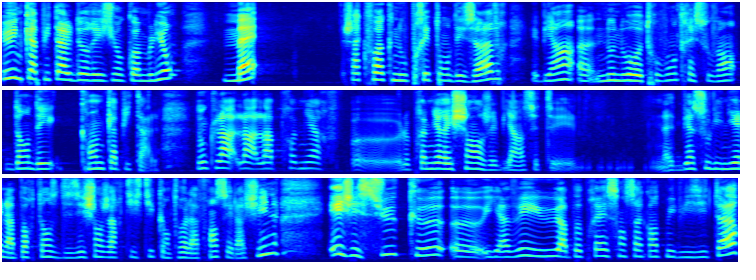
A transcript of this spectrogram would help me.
une capitale de région comme Lyon, mais chaque fois que nous prêtons des œuvres, eh bien, nous nous retrouvons très souvent dans des grandes capitales. Donc là, première, le premier échange, eh c'était a bien souligné l'importance des échanges artistiques entre la France et la Chine. Et j'ai su qu'il euh, y avait eu à peu près 150 000 visiteurs,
